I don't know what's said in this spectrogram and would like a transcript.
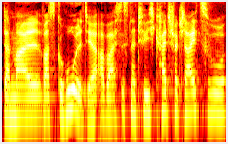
dann mal was geholt, ja. Aber es ist natürlich kein Vergleich zu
